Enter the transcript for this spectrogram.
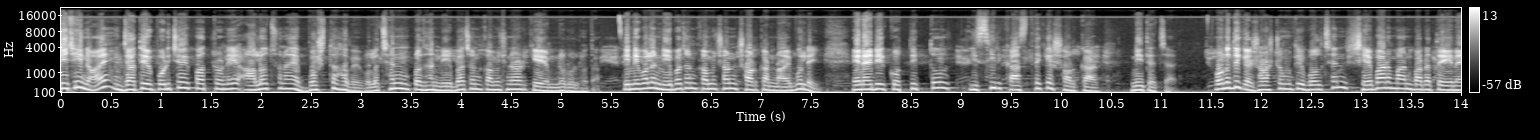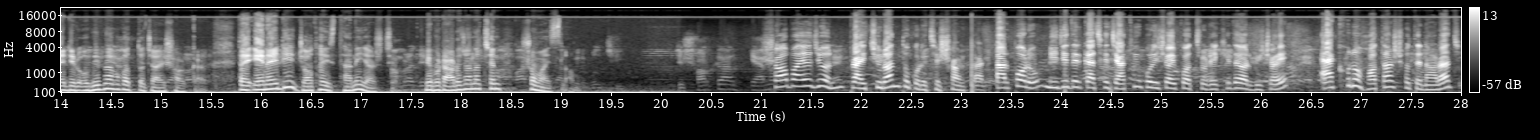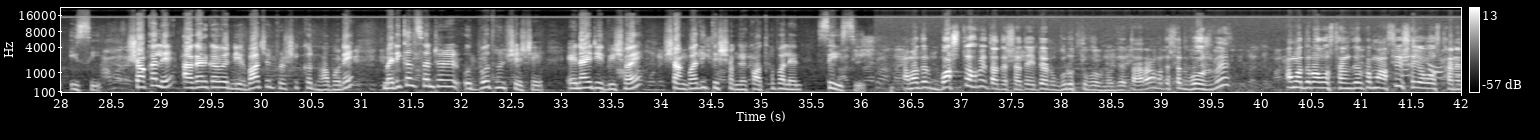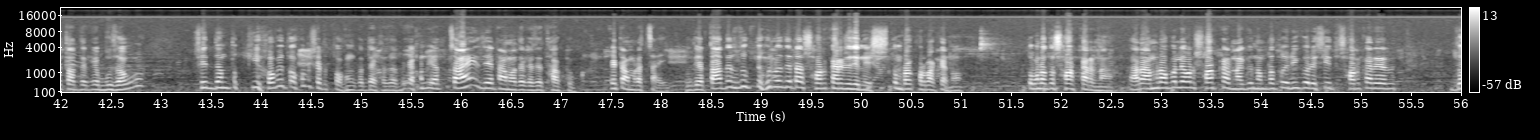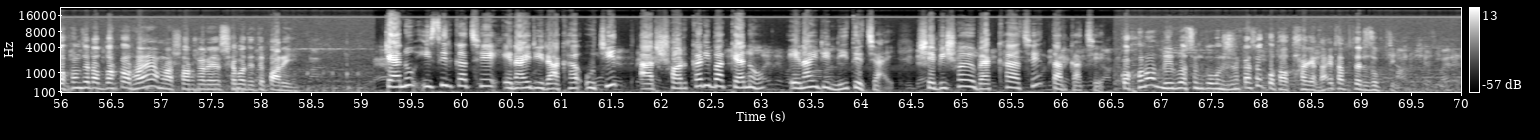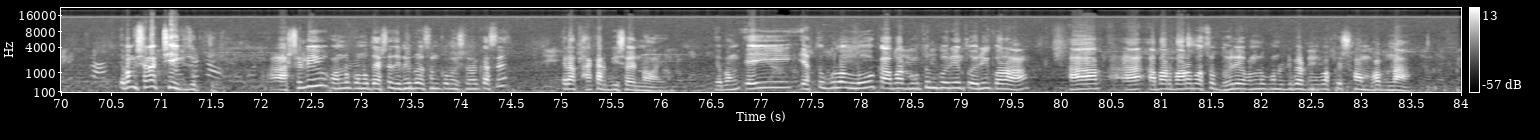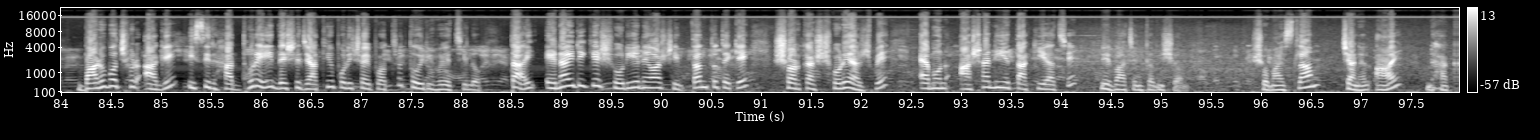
চিঠি নয়, জাতীয় পরিচয়পত্র নিয়ে আলোচনায় বসতে হবে বলেছেন প্রধান নির্বাচন commissioner K M Nurul Huda তিনি বলেন, নির্বাচন কমিশন সরকার নয় বলেই এনআইডির কর্তৃত্ব ইসির কাছ থেকে সরকার নিতে চায়। অন্যদিকে স্বরাষ্ট্রমন্ত্রী বলছেন, সেবার মান বাড়াতে এনআইডির অভিভাবকত্ব চায় সরকার। তাই এনআইডি যথাস্থানেই আসছে। রিপোর্ট আরও জানাচ্ছেন সময় ইসলাম। সব আয়োজন প্রায় চূড়ান্ত করেছে সরকার। তারপরও নিজেদের কাছে জাতীয় পরিচয়পত্র রেখে দেওয়ার বিষয়ে এখনও হতাশ হতে নারাজ ইসি। সকালে আগারগাঁওয়ের নির্বাচন প্রশিক্ষণ ভবনে মেডিকেল সেন্টারের উদ্বোধন শেষে এনআইডির বিষয়ে সাংবাদিকদের সঙ্গে কথা বলেন সিইসি। আমাদের বসতে হবে তাদের সাথে এটার গুরুত্বপূর্ণ যে তারা আমাদের সাথে বসবে। আমাদের অবস্থান যেরকম আছে সেই অবস্থানে তাদেরকে বুঝাবো। সিদ্ধান্ত কি হবে তখন সেটা তখন দেখা যাবে। এখন এর চাই যে এটা আমাদের কাছে থাকুক এটা আমরা চাই। তাদের যুক্তি হলো যেটা সরকারের জিনিস তোমরা করবা কেন? তোমরা তো সরকার না। আর আমরা বলি আমরা সরকার না কিন্তু আমরা তৈরি করেছি সরকারের যখন যেটা দরকার হয় আমরা সরকারের সেবা দিতে পারি। কেন ইসির কাছে এনআইডি রাখা উচিত আর সরকারি বা কেন এনআইডি নিতে চায়? সে বিষয়েও ব্যাখ্যা আছে তার কাছে। কখনো নির্বাচন কমিশনের কাছে কোথাও থাকে না এটা তাদের যুক্তি। এবং সেটা ঠিক যুক্তি। আসলেই অন্য কোনো দেশে যে নির্বাচন কমিশনের কাছে এরা থাকার বিষয় নয়। এবং এই এতগুলো লোক আবার নতুন করে তৈরি করা আর আবার বারো বছর ধরে অন্য কোনো ডিপার্টমেন্টের পক্ষে সম্ভব না। বারো বছর আগে ইসির হাত ধরেই দেশে জাতীয় পরিচয়পত্র তৈরি হয়েছিল। তাই এনআইডিকে সরিয়ে নেওয়ার সিদ্ধান্ত থেকে সরকার সরে আসবে এমন আশা নিয়ে তাকিয়ে আছে নির্বাচন commission. Soma Islam channel I Dhaka.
